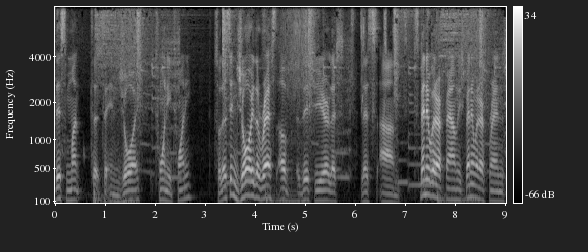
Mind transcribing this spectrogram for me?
this month to, to enjoy 2020. So let's enjoy the rest of this year. Let's let's um, spend it with our family, spend it with our friends,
